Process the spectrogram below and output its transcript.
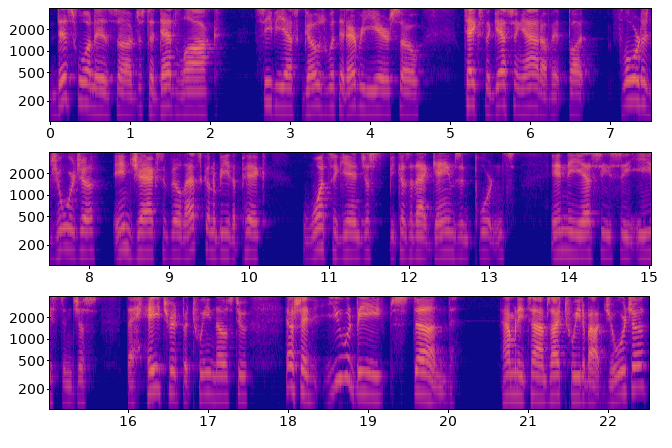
this one is uh, just a deadlock. CBS goes with it every year, so takes the guessing out of it. But Florida, Georgia in Jacksonville, that's going to be the pick once again, just because of that game's importance in the SEC East and just the hatred between those two. Hell, Shane, you would be stunned how many times I tweet about Georgia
